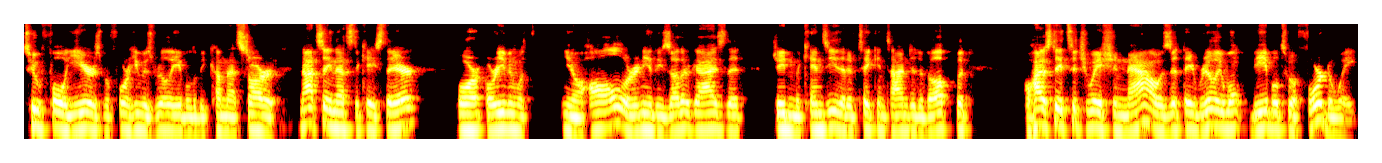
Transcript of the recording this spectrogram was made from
two full years before he was really able to become that starter. Not saying that's the case there, or or even with you know Hall or any of these other guys that Jaden McKenzie that have taken time to develop. But Ohio State's situation now is that they really won't be able to afford to wait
